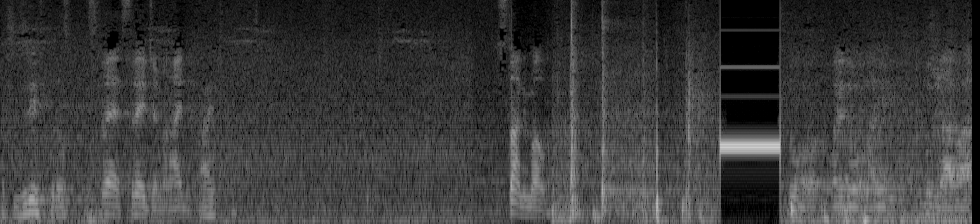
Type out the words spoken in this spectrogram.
Pa si zrihtro? Sve je sređeno, ajde. Ajde. stani malo. To ledo ovaj država.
